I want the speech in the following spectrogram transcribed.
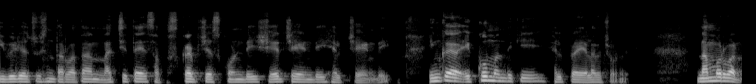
ఈ వీడియో చూసిన తర్వాత నచ్చితే సబ్స్క్రైబ్ చేసుకోండి షేర్ చేయండి హెల్ప్ చేయండి. ఇంకా ఎక్కువ మందికి హెల్ప్ అయ్యేలాగా చూడండి. నంబర్ వన్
